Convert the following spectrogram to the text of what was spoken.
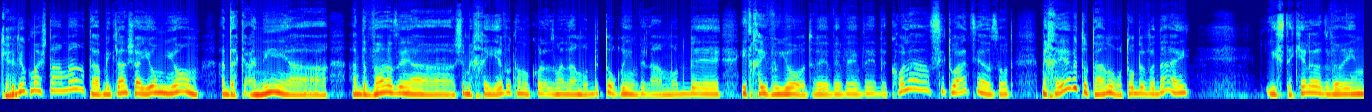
כן. בדיוק מה שאתה אמרת, בגלל שהיום יום הדכאני, הדבר הזה שמחייב אותנו כל הזמן לעמוד בתורים ולעמוד בהתחייבויות, ו, ו, ו, ו, וכל הסיטואציה הזאת, מחייבת אותנו, אותו בוודאי, להסתכל על הדברים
